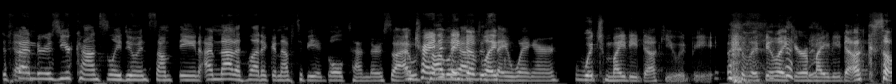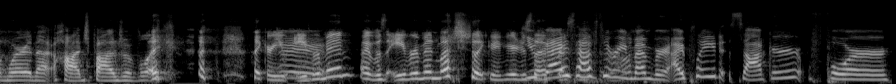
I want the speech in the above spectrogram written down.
Defenders, you're constantly doing something. I'm not athletic enough to be a goaltender, so I I'm would trying to think of, to like, winger. which mighty duck you would be because I feel like you're a mighty duck somewhere in that hodgepodge of like, like are you Uh, Averman? It was Averman much? Like maybe you're just You guys have to around? remember, I played soccer for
